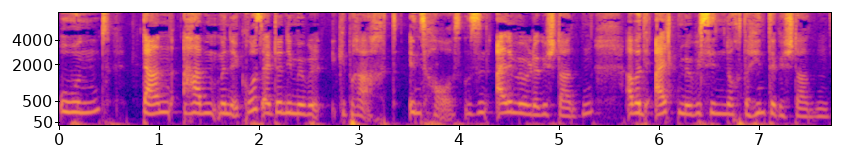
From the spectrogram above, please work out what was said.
Und dann haben meine Großeltern die Möbel gebracht ins Haus und sind alle Möbel da gestanden, aber die alten Möbel sind noch dahinter gestanden.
